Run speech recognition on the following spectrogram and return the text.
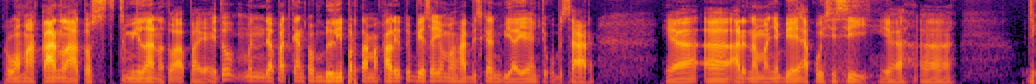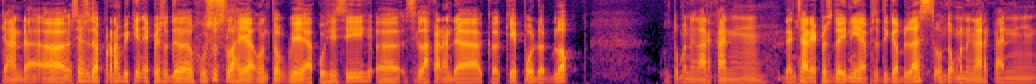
rumah makan lah atau cemilan atau apa ya itu mendapatkan pembeli pertama kali itu biasanya menghabiskan biaya yang cukup besar ya uh, ada namanya biaya akuisisi ya. Uh, jika anda uh, saya sudah pernah bikin episode khusus lah ya untuk biaya akuisisi uh, silahkan anda ke kepo.blog untuk mendengarkan dan cari episode ini ya episode 13 untuk mendengarkan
